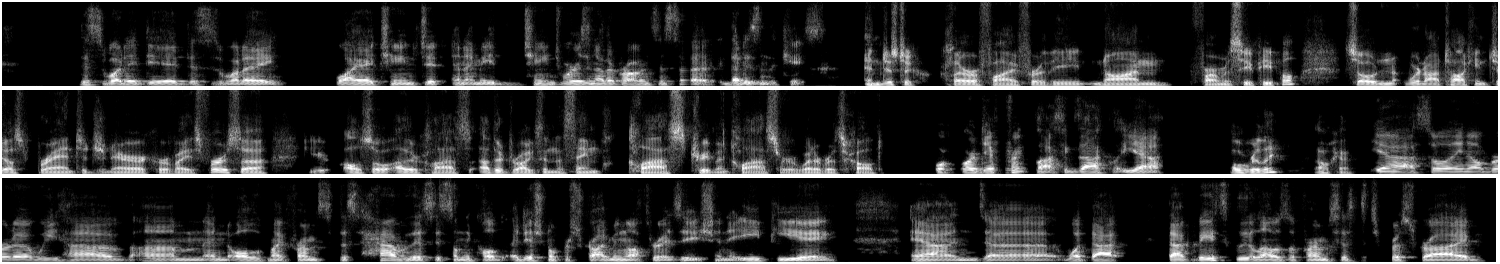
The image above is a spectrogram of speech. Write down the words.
this is what I did, this is what I why I changed it, and I made the change. Whereas in other provinces, that, that isn't the case. And just to clarify for the non pharmacy people, so n- we're not talking just brand to generic or vice versa. You're also other class, other drugs in the same class, treatment class, or whatever it's called. Or, or different class, exactly. Yeah. Oh, really? Okay. Yeah. So in Alberta, we have, um, and all of my pharmacists have this, is something called additional prescribing authorization, APA. And uh, what that that basically allows the pharmacist to prescribe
